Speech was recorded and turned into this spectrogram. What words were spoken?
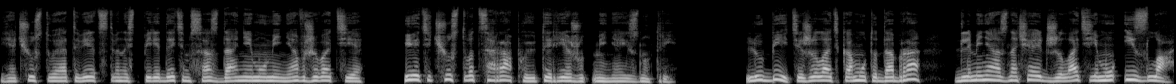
Я чувствую ответственность перед этим созданием у меня в животе, и эти чувства царапают и режут меня изнутри. Любить и желать кому-то добра для меня означает желать ему и зла,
